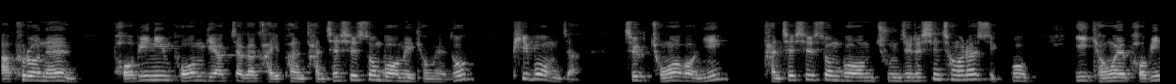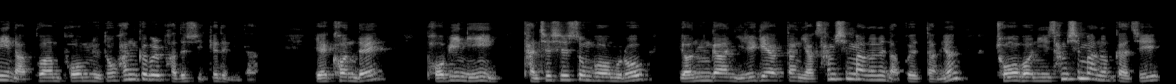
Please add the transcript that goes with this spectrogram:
앞으로는 법인인 보험계약자가 가입한 단체 실손보험의 경우에도 피보험자, 즉 종업원이 단체 실손보험 중지를 신청을 할 수 있고 이 경우에 법인이 납부한 보험료도 환급을 받을 수 있게 됩니다. 예컨대 법인이 단체 실손보험으로 연간 1계약당 약 30만 원을 납부했다면 종업원이 30만 원까지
